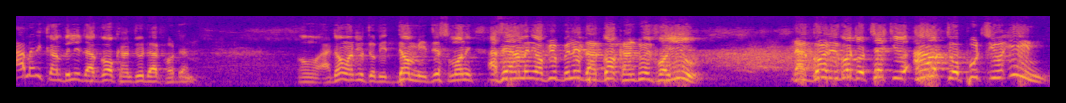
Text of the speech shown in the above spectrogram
How many can believe that God can do that for them? Oh, I don't want you to be dummy this morning. I say, how many of you believe that God can do it for you? That God is going to take you out to put you in.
